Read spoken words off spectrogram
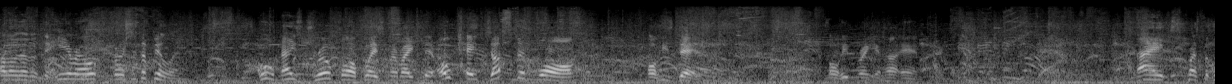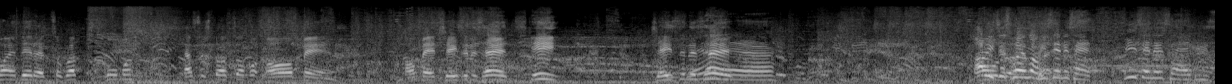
of the, the hero versus the villain. Oh, nice drill ball placement right there. Okay, Justin Wong. Oh, he's dead. Oh, he's bringing her in. Nice. Press the button there to interrupt Kuma. That's what starts off. Oh, man. Oh, man. In his head. Ski. In his head. Oh, he just went low. He's in his head. He's in his head. He's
